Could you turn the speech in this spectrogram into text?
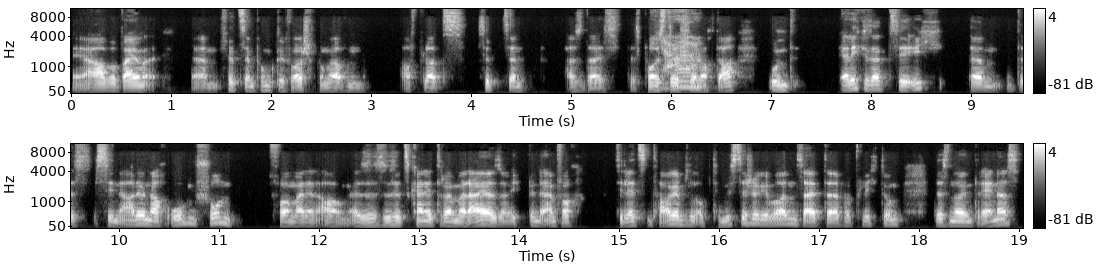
Ja, wobei ähm, 14 Punkte Vorsprung auf, den, auf Platz 17. Also da ist das Polster ja. schon noch da. Und ehrlich gesagt sehe ich ähm, das Szenario nach oben schon vor meinen Augen. Also es ist jetzt keine Träumerei. Also ich bin einfach die letzten Tage ein bisschen optimistischer geworden seit der Verpflichtung des neuen Trainers,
